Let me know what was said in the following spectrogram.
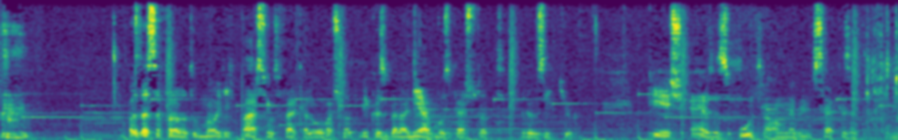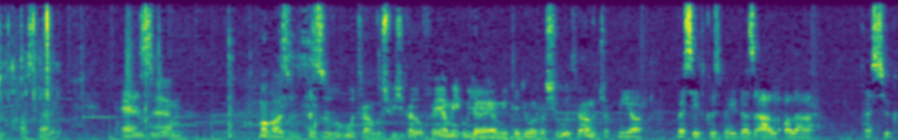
Az lesz a feladatunk ma, hogy egy pár szót fel kell olvasnod, miközben a nyelvmozgásodat rögzítjük és ehhez az ultrahang nevű szerkezetet fogjuk használni. Ez maga az, ez az ultrahangos vizsgálófej, ami ugyanolyan, mint egy orvosi ultrahang, csak mi a beszéd közben ide az áll alá tesszük,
